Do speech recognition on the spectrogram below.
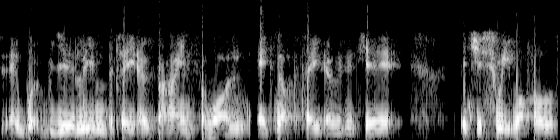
you're leaving potatoes behind for one. It's not potatoes. It's your it's your sweet waffles.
